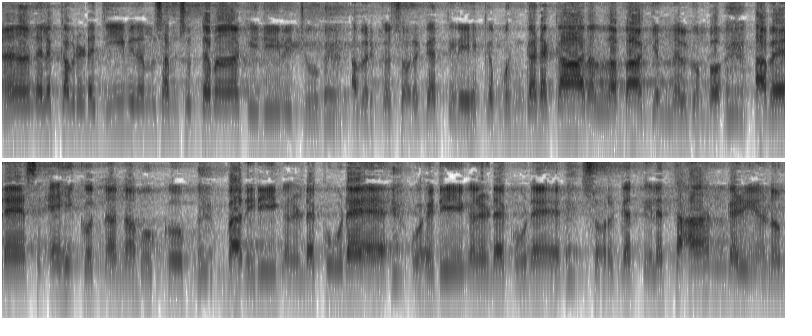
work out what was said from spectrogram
ആ നിലയ്ക്ക് അവരുടെ ജീവിതം സംശുദ്ധമാക്കി ജീവിച്ചു. അവർക്ക് സ്വർഗത്തിലേക്ക് മുൻകടക്കാനുള്ള ഭാഗ്യം നൽകുമ്പോ അവരെ സ്നേഹിക്കുന്ന നമുക്കും ബദിരീങ്ങളുടെ കൂടെ ഒഹദീങ്ങളുടെ കൂടെ സ്വർഗത്തിലെത്താൻ കഴിയണം.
